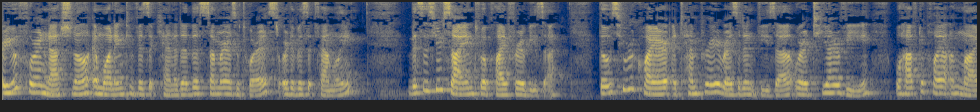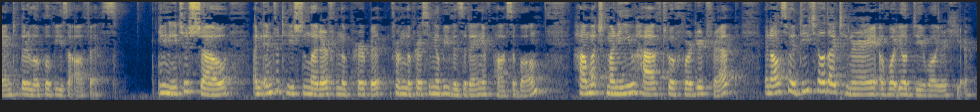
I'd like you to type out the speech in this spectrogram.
Are you a foreign national and wanting to visit Canada this summer as a tourist or to visit family? This is your sign to apply for a visa. Those who require a temporary resident visa or a TRV will have to apply online to their local visa office. You need to show an invitation letter from the, from the person you'll be visiting if possible, how much money you have to afford your trip, and also a detailed itinerary of what you'll do while you're here.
